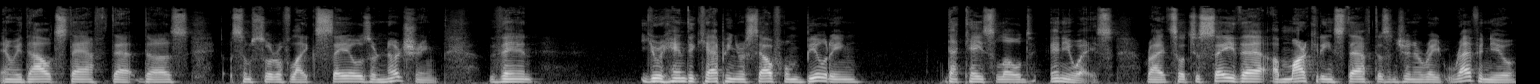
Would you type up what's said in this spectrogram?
and without staff that does some sort of like sales or nurturing, then you're handicapping yourself from building that caseload anyways, right? So to say that a marketing staff doesn't generate revenue,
